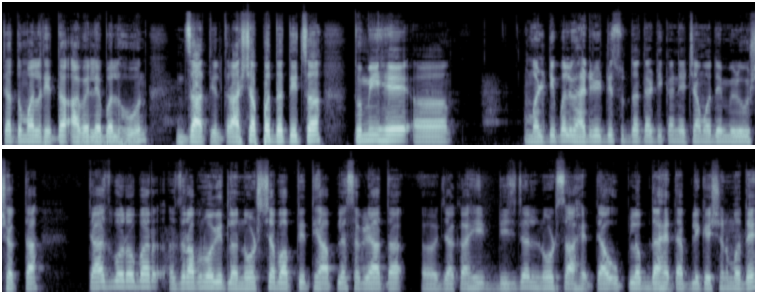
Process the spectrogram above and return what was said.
त्या तुम्हाला तिथं अवेलेबल होऊन जातील. तर अशा पद्धतीचं तुम्ही हे मल्टिपल व्हॅलिडिटीसुद्धा त्या ठिकाणी याच्यामध्ये मिळवू शकता. त्याचबरोबर जर आपण बघितलं नोट्सच्या बाबतीत ह्या आपल्या सगळ्या आता ज्या काही डिजिटल नोट्स आहेत त्या उपलब्ध आहेत ॲप्लिकेशनमध्ये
